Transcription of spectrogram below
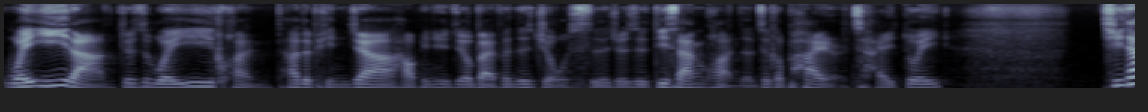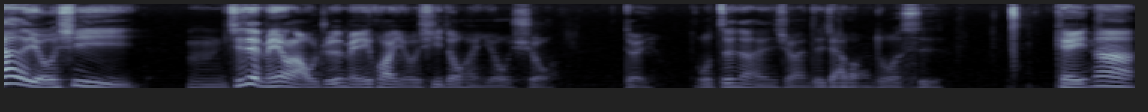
唯一啦，就是唯一一款它的评价好评率只有百分之九十，就是第三款的这个派尔柴堆。其他的游戏，嗯，其实也没有啦。我觉得每一款游戏都很优秀，对，我真的很喜欢这家工作室。OK，那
